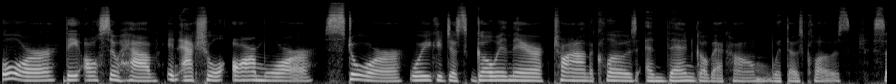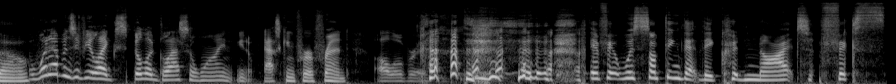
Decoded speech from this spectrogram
or they also have an actual Armoire store where you could just go in there, try on the clothes, and then go back home with those clothes. So What happens if you like spill a glass of wine? You know, asking for a friend all over it. if it was something that they could not fix,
